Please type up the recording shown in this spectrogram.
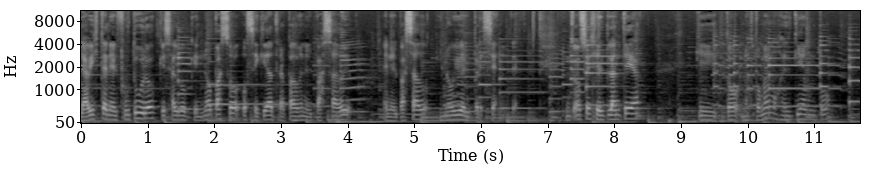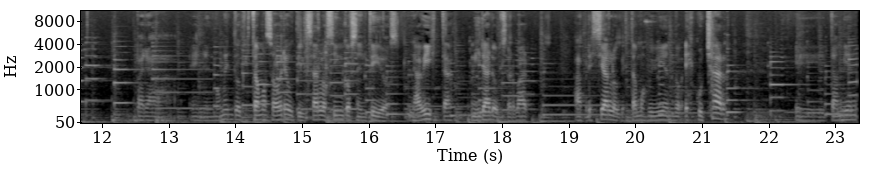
la vista en el futuro, que es algo que no pasó o se queda atrapado en el pasado, en el pasado y no vive el presente. Entonces él plantea que nos tomemos el tiempo para en el momento que estamos ahora utilizar los cinco sentidos, la vista, mirar, observar, apreciar lo que estamos viviendo, escuchar, eh, también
